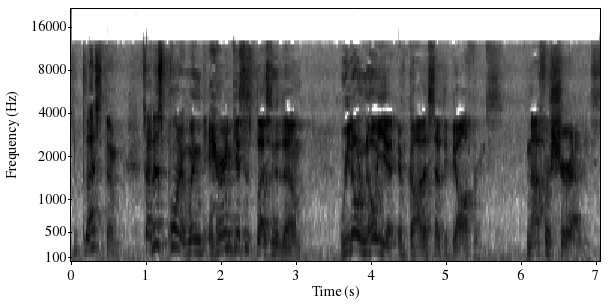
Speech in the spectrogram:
He blessed them. So at this point, when Aaron gives his blessing to them, we don't know yet if God accepted the offerings. Not for sure, at least.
